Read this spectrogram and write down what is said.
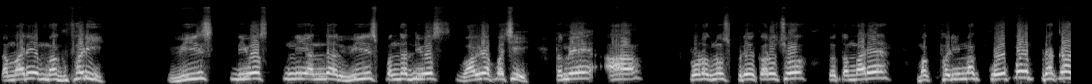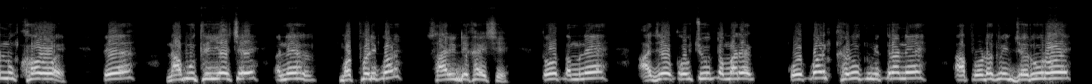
તમારી મગફળી વીસ દિવસની અંદર, વીસ પંદર દિવસ વાવ્યા પછી તમે આ પ્રોડક્ટનો સ્પ્રે કરો છો, તો તમારે મગફળીમાં કોઈ પણ પ્રકારનું ખળ હોય, તે નાબૂદ થઈ જાય છે અને મગફળી પણ સારી દેખાય છે. તો તમને આજે કહું છું, તમારે કોઈ પણ ખેડૂત મિત્રને આ પ્રોડક્ટની જરૂર હોય,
